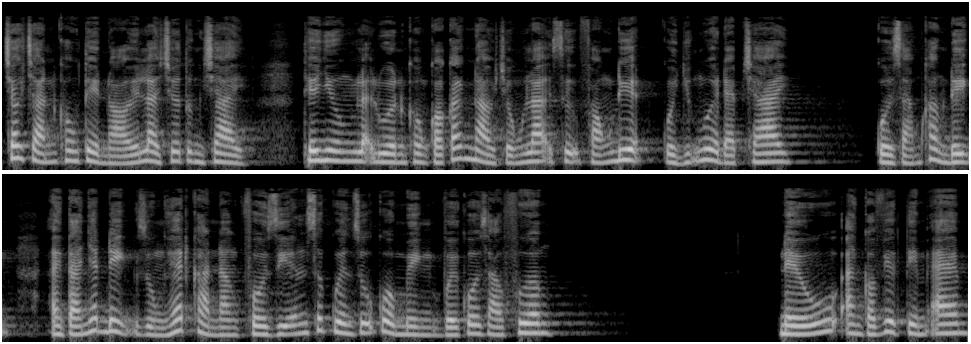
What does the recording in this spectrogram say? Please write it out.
chắc chắn không thể nói là chưa từng trải, thế nhưng lại luôn không có cách nào chống lại sự phóng điện của những người đẹp trai. Cô dám khẳng định anh ta nhất định dùng hết khả năng phô diễn sức quyến rũ của mình với cô giáo Phương. Nếu anh có việc tìm em,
